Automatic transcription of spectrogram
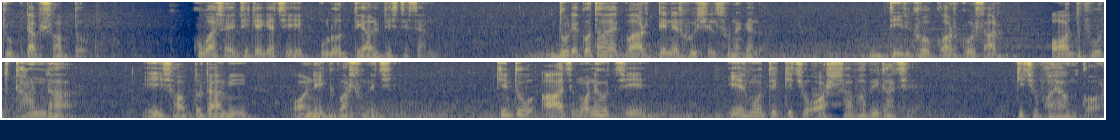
টুপটাপ শব্দ। কুয়াশায় ঢেকে গেছে পুরো দেওয়ালটি স্টেশন। দূরে কোথাও একবার ট্রেনের হুইসেল শোনা গেল। দীর্ঘ কর্কশ আর অদ্ভুত ঠান্ডা। এই শব্দটা আমি অনেকবার শুনেছি। কিন্তু আজ মনে হচ্ছে এর মধ্যে কিছু অস্বাভাবিক আছে, কিছু ভয়ঙ্কর।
